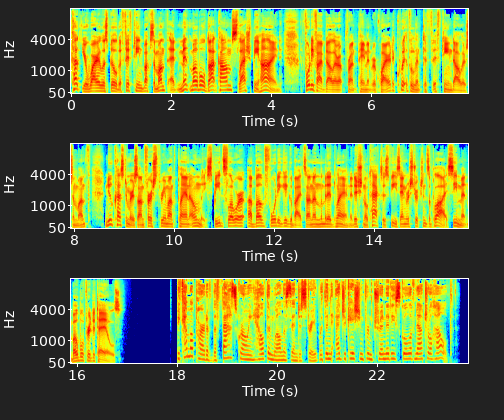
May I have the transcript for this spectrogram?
Cut your wireless bill to 15 bucks a month at mintmobile.com slash behind. $45 upfront payment required, equivalent to $15 a month. New customers on first 3-month plan only. Speed slower above 40 gigabytes on unlimited plan. Additional taxes, fees and restrictions apply. See Mint Mobile for details. Become a part of the fast growing health and wellness industry with an education from Trinity School of Natural Health.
